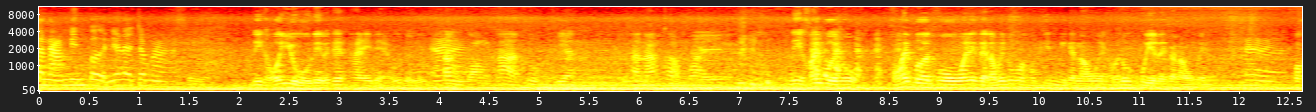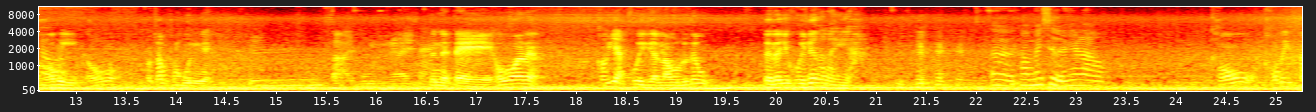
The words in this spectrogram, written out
สนามบินเปิดเนี่ยแหละจะมา นี่เขาก็อยู่ในประเทศไทยเนี่ยพูดถึงอ่าตั้งกล่องค่าถูกเทียนค่าน้ำค่าไฟนี่เขาให้เบอร์โทรเขาให้เบอร์โทรไว้นี่แต่เราไม่รู้ว่าเขาคิดมีกับเราไงเขาไม่รู้คุยอะไรกับเราไงเออเพราะเขามีเขาเขาชอบทำบุญไงอืมสายบุญไงนั่นแหละแต่เขาว่าเนี่ยเขาอยากคุยกับเราเรื่องแต่เราจะคุยเรื่องอะไรอะเออเขาไม่สื่อให้เรา เขาเขาไม่ส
